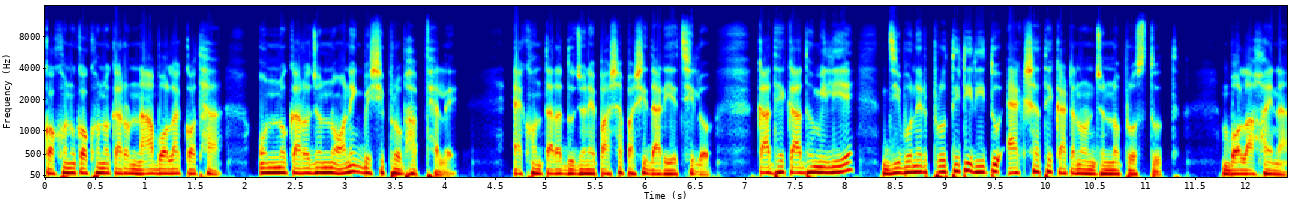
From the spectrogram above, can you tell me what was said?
কখনো কখনো কারও না বলা কথা অন্য কারও জন্য অনেক বেশি প্রভাব ফেলে। এখন তারা দুজনে পাশাপাশি দাঁড়িয়েছিল, কাঁধে কাঁধ মিলিয়ে জীবনের প্রতিটি ঋতু একসাথে কাটানোর জন্য প্রস্তুত। বলা হয় না,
